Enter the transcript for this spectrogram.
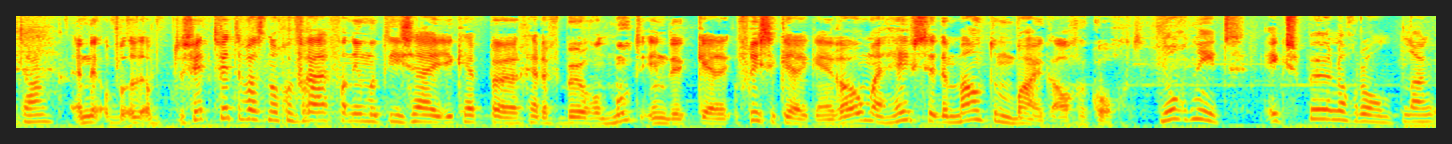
Dank. En op, op Twitter was nog een vraag van iemand die zei... ik heb uh, Gerda Verburg ontmoet in de kerk, Friese kerk in Rome. Heeft ze de mountainbike al gekocht? Nog niet. Ik speur nog rond lang,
